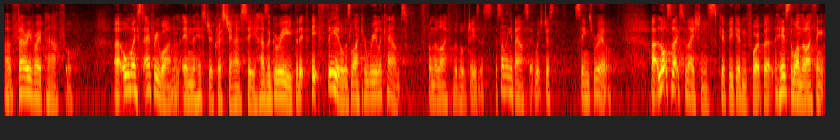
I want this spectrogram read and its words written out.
uh, very, very powerful. Uh, almost everyone in the history of Christianity has agreed that it, it feels like a real account from the life of the Lord Jesus. There's something about it which just seems real. Uh, lots of explanations could be given for it, but here's the one that I think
